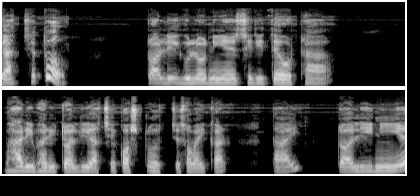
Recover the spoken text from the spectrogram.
যাচ্ছে তো। টলিগুলো নিয়ে সিঁড়িতে ওঠা, ভারী ভারী টলি আছে, কষ্ট হচ্ছে সবাইকার। তাই টলি নিয়ে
